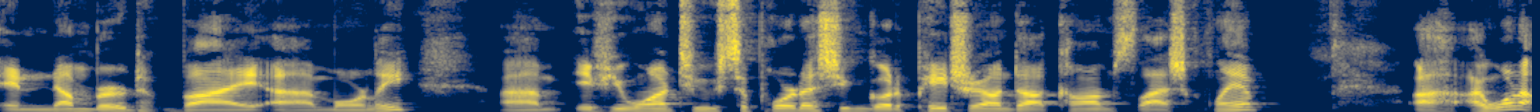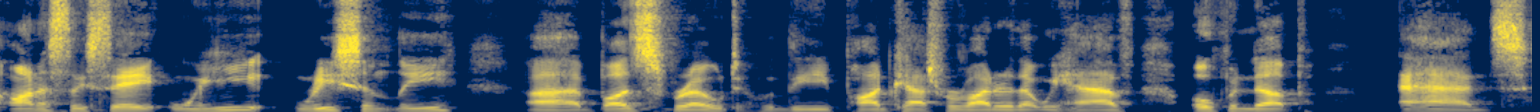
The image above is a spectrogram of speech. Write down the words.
and numbered by uh, Morley. Um, if you want to support us, you can go to patreon.com slash clamp. Uh, I want to honestly say we recently, uh, Buzzsprout, the podcast provider that we have, opened up ads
